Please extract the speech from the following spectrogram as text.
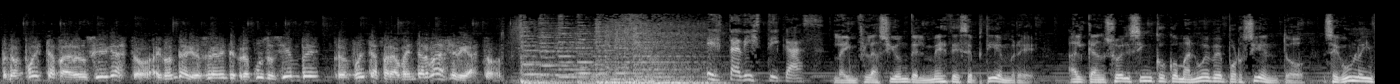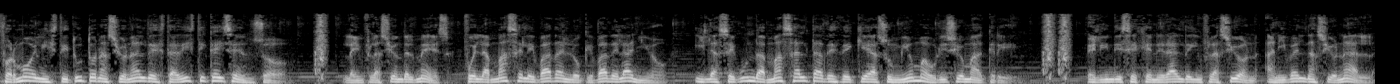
propuesta para reducir el gasto. Al contrario, solamente propuso siempre propuestas para aumentar más el gasto. Estadísticas. La inflación del mes de septiembre alcanzó el 5,9%, según lo informó el Instituto Nacional de Estadística y Censo. La inflación del mes fue la más elevada en lo que va del año y la segunda más alta desde que asumió Mauricio Macri. El índice general de inflación a nivel nacional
